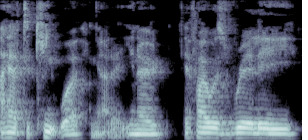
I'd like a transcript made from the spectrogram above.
I have to keep working at it. You know, if I was really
